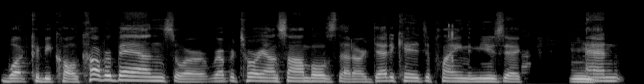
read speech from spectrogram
what could be called cover bands or repertory ensembles that are dedicated to playing the music. Mm. And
